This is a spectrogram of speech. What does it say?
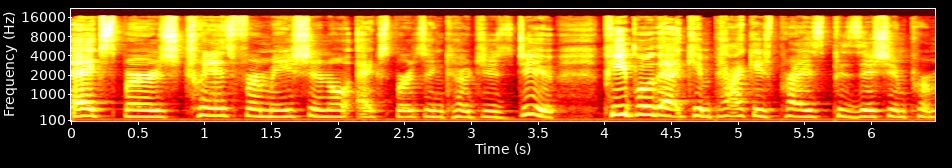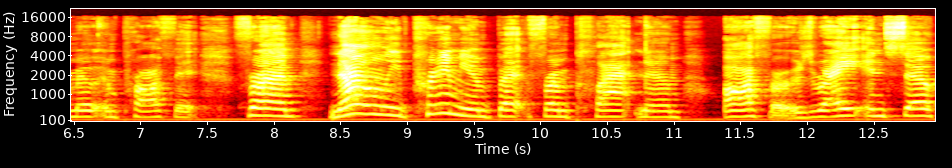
experts, transformational experts, and coaches do. People that can package, price, position, promote, and profit from not only premium but from platinum offers, right? And so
